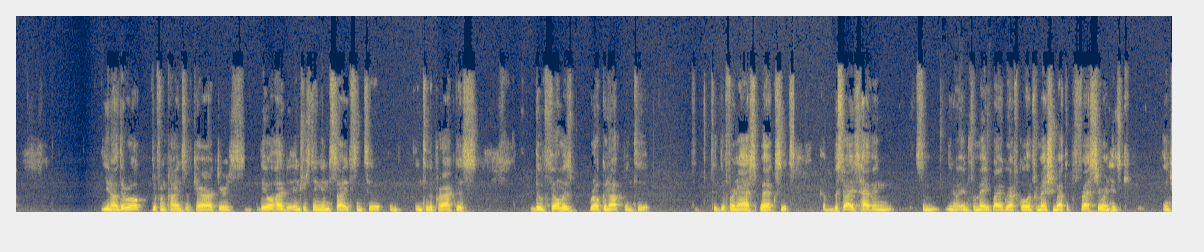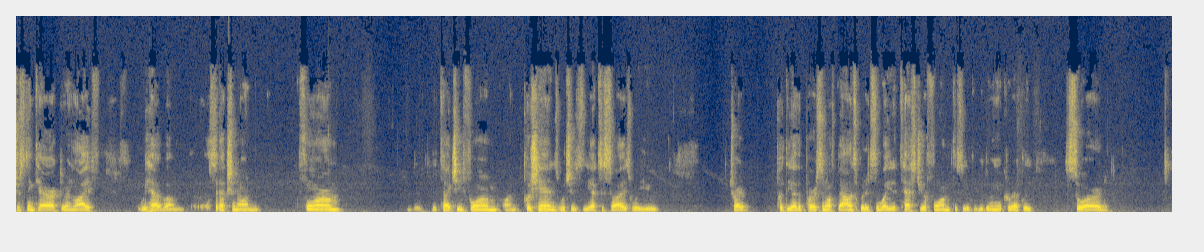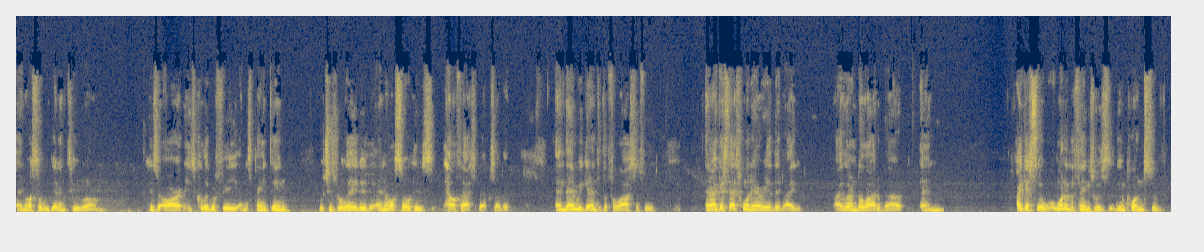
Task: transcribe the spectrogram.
you know, they were all different kinds of characters. They all had interesting insights into in, into the practice. The film is broken up into to, to different aspects. It's besides having some you know information, biographical information about the professor and his interesting character in life. We have um, a section on form, the, the Tai Chi form on push hands, which is the exercise where you try to put the other person off balance, but it's a way to test your form to see if you're doing it correctly. Sword, and also we get into um, his art, his calligraphy, and his painting, which is related, and also his health aspects of it. And then we get into the philosophy, and I guess that's one area that I I learned a lot about. And I guess the, one of the things was the importance of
